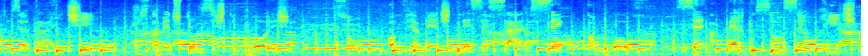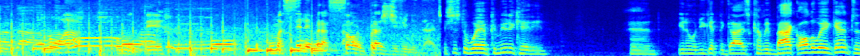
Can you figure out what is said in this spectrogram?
trouxeram para Haiti, justamente todos esses tambores são obviamente necessários. Sem o tambor, sem a percussão, sem o ritmo, não há como ter uma celebração para as divindades. It's just a way of communicating. And, you know, when you get the guys coming back all the way again to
